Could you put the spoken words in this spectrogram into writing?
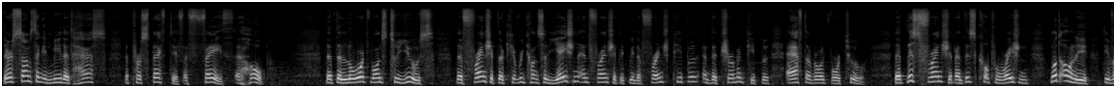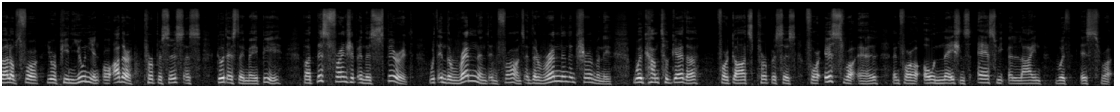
There's something in me that has a perspective, a faith, a hope that the Lord wants to use the friendship, the reconciliation and friendship between the French people and the German people after World War II. That this friendship and this cooperation not only develops for European Union or other purposes, as good as they may be, but this friendship in the spirit within the remnant in France and the remnant in Germany will come together for God's purposes for Israel and for our own nations as we align with Israel.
